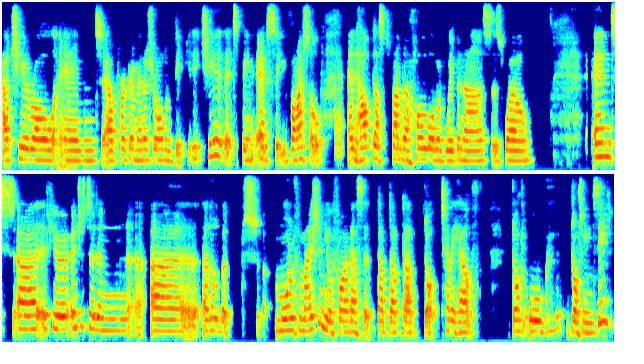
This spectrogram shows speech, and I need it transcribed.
our chair role and our program manager role and deputy chair. That's been absolutely vital and helped us fund a whole lot of webinars as well. And uh, if you're interested in uh, a little bit more information, you'll find us at www.telehealth.org.nz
